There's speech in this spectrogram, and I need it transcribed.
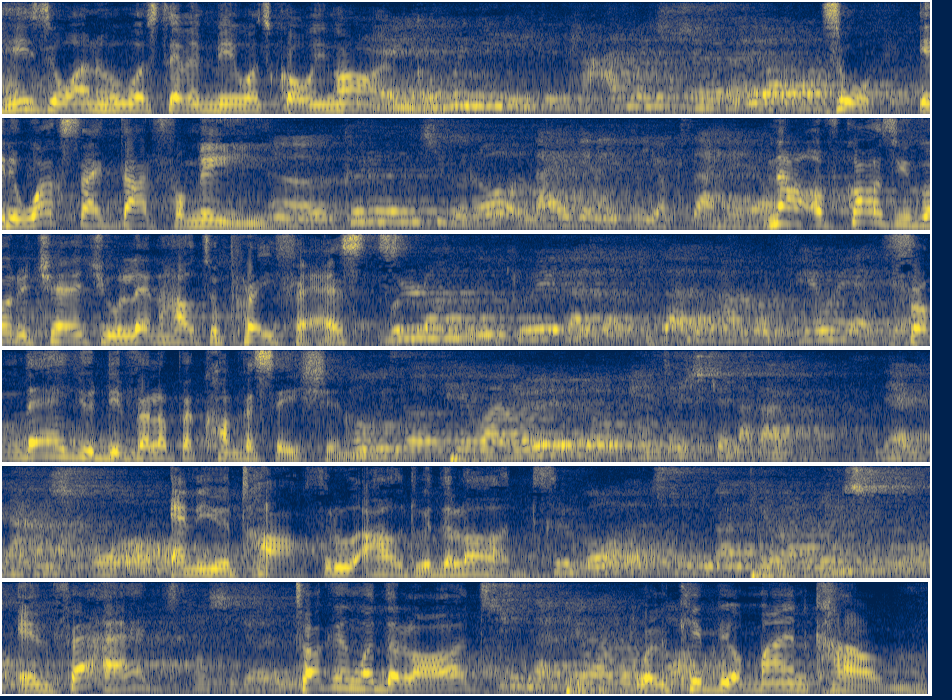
He's the one who was telling me what's going on. 주셨어요. So it works like that for me. 어, 그런 식으로 나에게는 이렇게 역사해요. Now, of course, you go to church, you learn how to pray first. 물론 교회 가서 기도하는 방법을 배워야죠. From there, you develop a conversation 거기서 대화를 또 발전시켜 나가 네, 나가시고 and you talk throughout with the Lord. 그리고 주님과 대화를 하시고 In fact, 사실은 talking with the Lord 주님과 대화하는 will 거 keep your mind calm.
